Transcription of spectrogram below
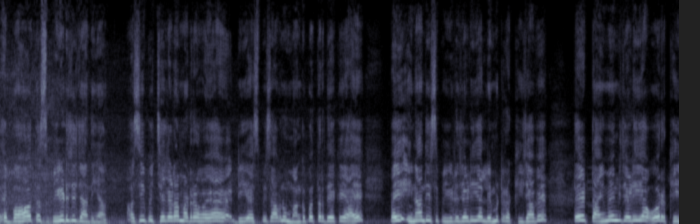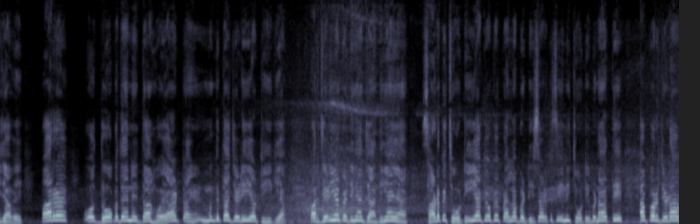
ਤੇ ਬਹੁਤ ਸਪੀਡ 'ਚ ਜਾਂਦੀਆਂ। ਅਸੀਂ ਪਿੱਛੇ ਜਿਹੜਾ ਮਰਡਰ ਹੋਇਆ ਡੀਐਸਪੀ ਸਾਹਿਬ ਨੂੰ ਮੰਗ ਪੱਤਰ ਦੇ ਕੇ ਆਏ ਭਈ ਇਹਨਾਂ ਦੀ ਸਪੀਡ ਜਿਹੜੀ ਆ ਲਿਮਿਟ ਰੱਖੀ ਜਾਵੇ ਤੇ ਟਾਈਮਿੰਗ ਜਿਹੜੀ ਆ ਉਹ ਰੱਖੀ ਜਾਵੇ। ਪਰ ਉਹ ਦੋ ਕੁ ਦਿਨ ਇਦਾਂ ਹੋਇਆ ਟਾਈਮਿੰਗ ਤਾਂ ਜਿਹੜੀ ਆ ਉਹ ਠੀਕ ਆ। ਪਰ ਜਿਹੜੀਆਂ ਗੱਡੀਆਂ ਜਾਂਦੀਆਂ ਆ, ਸੜਕ ਛੋਟੀ ਆ ਕਿਉਂਕਿ ਪਹਿਲਾਂ ਵੱਡੀ ਸੜਕ ਸੀ ਨਹੀਂ ਛੋਟੀ ਬਣਾਤੀ। ਆ ਪਰ ਜਿਹੜਾ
